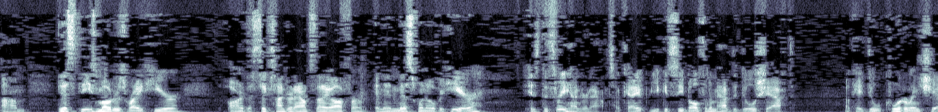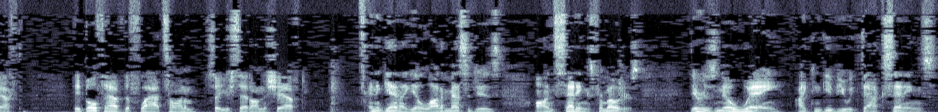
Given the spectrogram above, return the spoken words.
Um, this these motors right here are the 600 ounce that I offer, and then this one over here is the 300 ounce. Okay, you can see both of them have the dual shaft. Okay, dual quarter inch shaft. They both have the flats on them, so you're set on the shaft. And again, I get a lot of messages on settings for motors. There is no way I can give you exact settings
